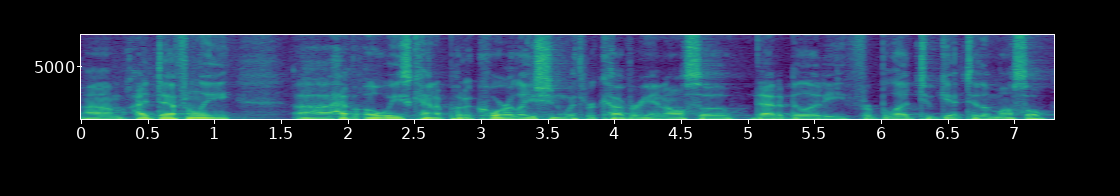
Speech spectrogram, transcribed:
Um, I definitely uh, have always kind of put a correlation with recovery and also that ability for blood to get to the muscle.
